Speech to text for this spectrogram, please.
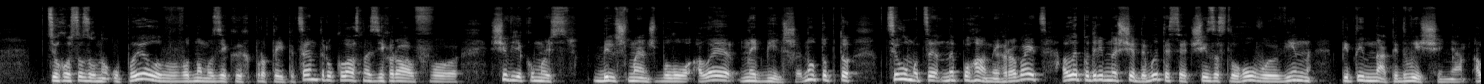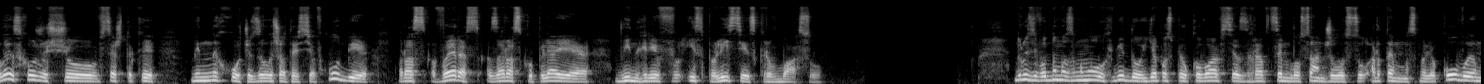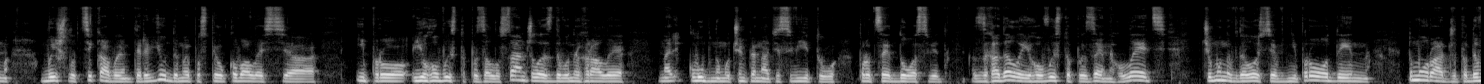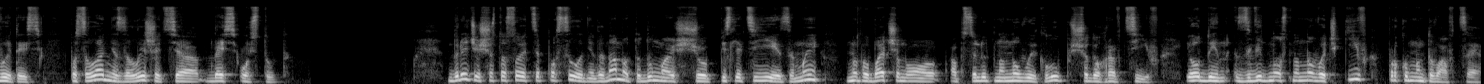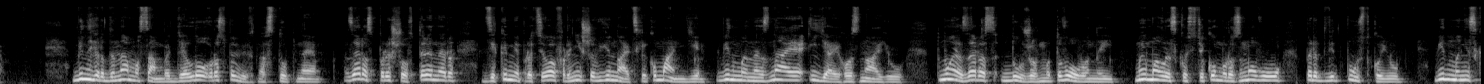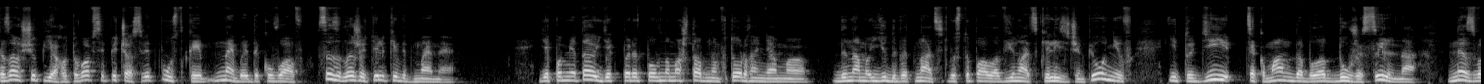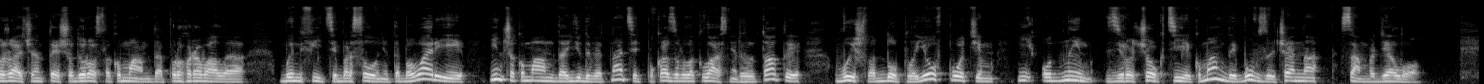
цього сезону УПЛ, в одному з яких проти епіцентру класно зіграв, е, ще в якомусь більш-менш було, але не більше. Ну тобто, в цілому це непоганий гравець, але потрібно ще дивитися, чи заслуговує він піти на підвищення. Але схоже, що все ж таки він не хоче залишатися в клубі, раз Верес зараз купляє вінгерів із Полісся з Кривбасу. Друзі, в одному з минулих відео я поспілкувався з гравцем Лос-Анджелесу Артемом Смоляковим. Вийшло цікаве інтерв'ю, де ми поспілкувалися і про його виступи за Лос-Анджелес, де вони грали на клубному чемпіонаті світу про цей досвід. Згадали його виступи за Інгулець, чому не вдалося в Дніпро 1 Тому раджу подивитись. Посилання залишиться десь ось тут. До речі, що стосується посилення Динамо, то думаю, що після цієї зими ми побачимо абсолютно новий клуб щодо гравців, і один з відносно новачків прокоментував це. Вінгер Динамо Самбо Діало розповів наступне: зараз прийшов тренер, з яким я працював раніше в юнацькій команді. Він мене знає, і я його знаю. Тому я зараз дуже вмотивований. Ми мали з Костюком розмову перед відпусткою. Він мені сказав, щоб я готувався під час відпустки, не байдикував. Все залежить тільки від мене. Я пам'ятаю, як перед повномасштабним вторгненням е, Динамо Ю-19 виступала в юнацькій лізі чемпіонів, і тоді ця команда була дуже сильна, незважаючи на те, що доросла команда програвала Бенфіці, Барселоні та Баварії. Інша команда Ю-19 показувала класні результати, вийшла до плей-офф потім, і одним зірочок цієї команди був звичайно Самбо Діало.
